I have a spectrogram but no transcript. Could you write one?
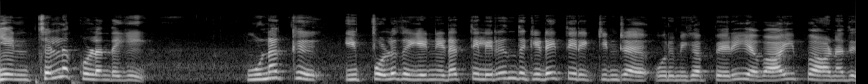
என் செல்ல குழந்தையே உனக்கு இப்பொழுது என்னிடத்திலிருந்து கிடைத்திருக்கின்ற ஒரு மிகப்பெரிய வாய்ப்பானது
